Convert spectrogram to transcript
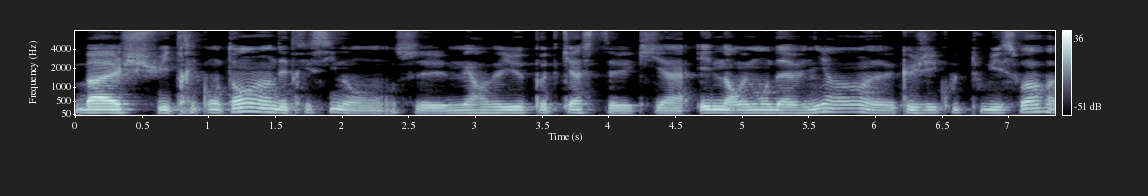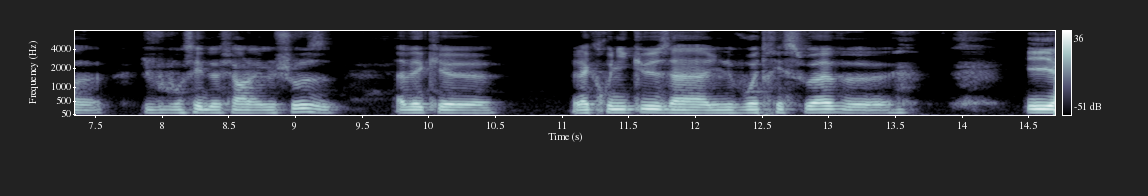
Bah, je suis très content hein, d'être ici dans ce merveilleux podcast euh, qui a énormément d'avenir, hein, euh, que j'écoute tous les soirs. Euh, je vous conseille de faire la même chose avec la chroniqueuse à une voix très suave. et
